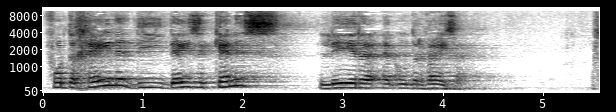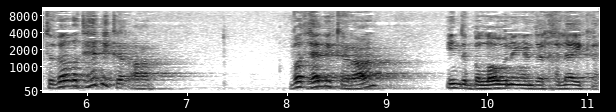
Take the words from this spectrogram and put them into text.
voor degene die deze kennis leren en onderwijzen? Oftewel, wat heb ik eraan? Wat heb ik eraan in de beloning en dergelijke?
